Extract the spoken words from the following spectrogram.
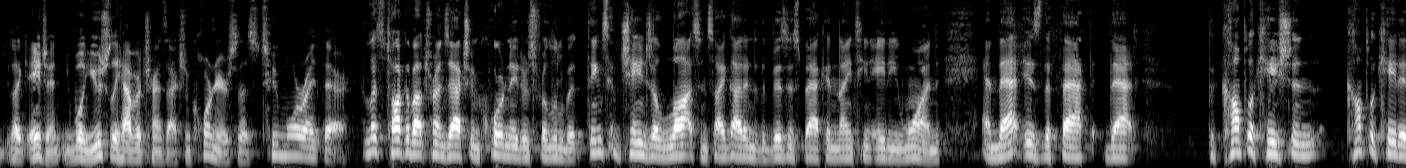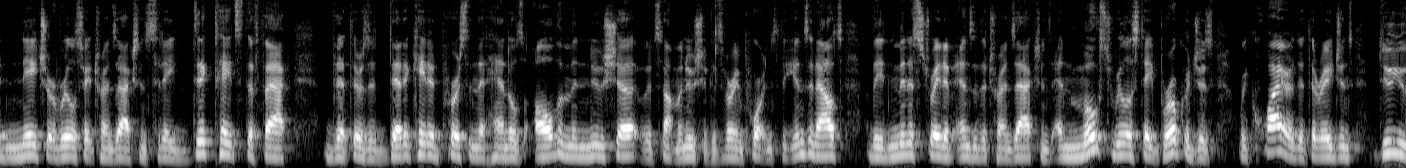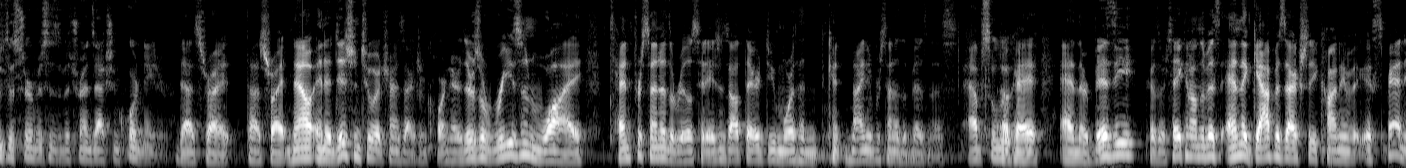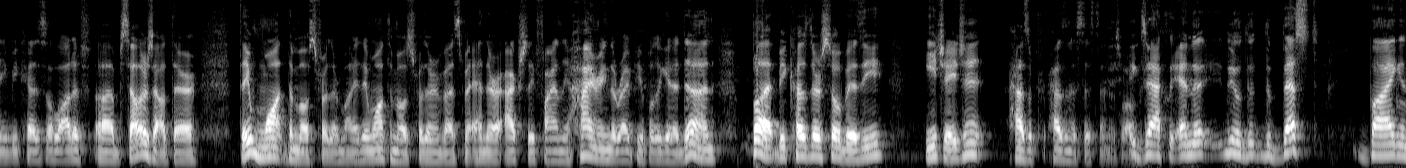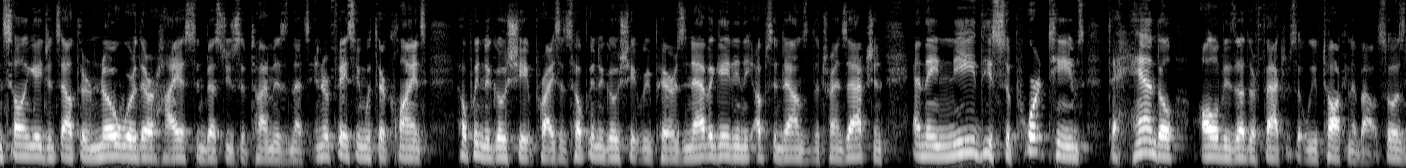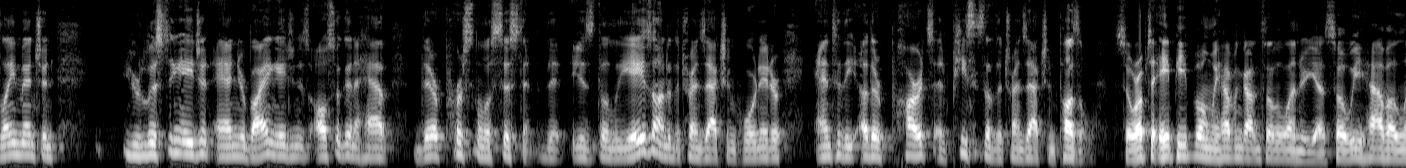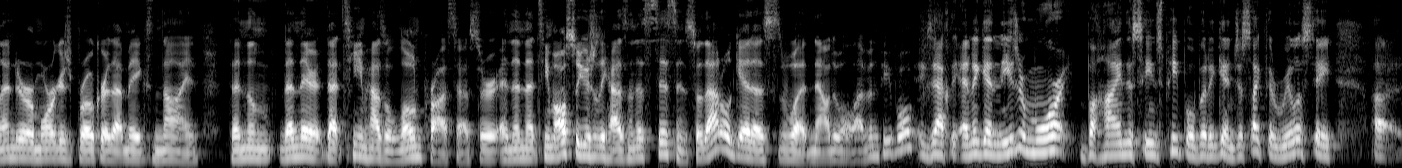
like agent, will usually have a transaction coordinator. So that's two more right there. And let's talk about transaction coordinators for a little bit. Things have changed a lot since I got into the business back in 1981. And that is the fact that the complication complicated nature of real estate transactions today dictates the fact that there's a dedicated person that handles all the minutia. It's not minutia, because it's very important. It's the ins and outs of the administrative ends of the transactions. And most real estate brokerages require that their agents do use the services of a transaction coordinator. That's right. That's right. Now, in addition to a transaction coordinator, there's a reason why 10% of the real estate agents out there do more than 90% of the business. Absolutely. Okay. And they're busy because they're taking on the business. And the gap is actually kind of expanding because a lot of uh, sellers out there, they want the most for their money. They want the most for their investment. And they're actually finally hiring the right people to get it done. But because they're so busy, each agent has a has an assistant as well. Exactly. And the you know the, the best buying and selling agents out there know where their highest and best use of time is, and that's interfacing with their clients, helping negotiate prices, helping negotiate repairs, navigating the ups and downs of the transaction. And they need these support teams to handle all of these other factors that we've talking about. So as Lane mentioned, your listing agent and your buying agent is also going to have their personal assistant that is the liaison to the transaction coordinator and to the other parts and pieces of the transaction puzzle. So we're up to eight people and we haven't gotten to the lender yet. So we have a lender or mortgage broker that makes nine. Then the, then there that team has a loan processor and then that team also usually has an assistant. So that'll get us what now to 11 people? Exactly. And again, these are more behind the scenes people, but again, just like the real estate uh,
